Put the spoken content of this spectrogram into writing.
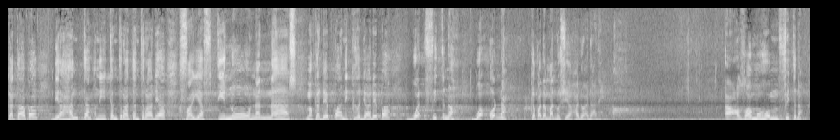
kata apa? Dia hantar ni tentera-tentera dia fayaftinunan nas. Maka depa ni kerja depa buat fitnah, buat onah kepada manusia hadu ada ni. A'zamuhum fitnah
